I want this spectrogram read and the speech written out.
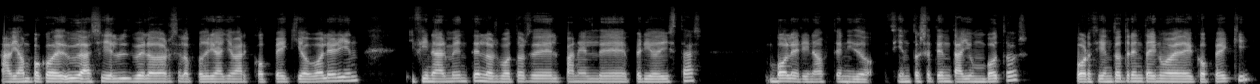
Había un poco de duda si el Velodor se lo podría llevar Kopecky o Bolerín, y finalmente, en los votos del panel de periodistas, Bolerín ha obtenido 171 votos por 139 de Kopecky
